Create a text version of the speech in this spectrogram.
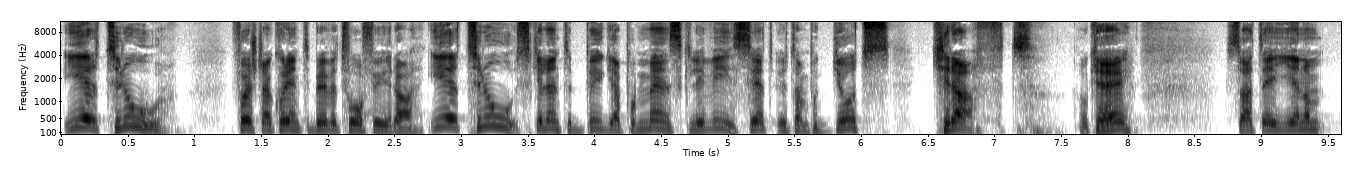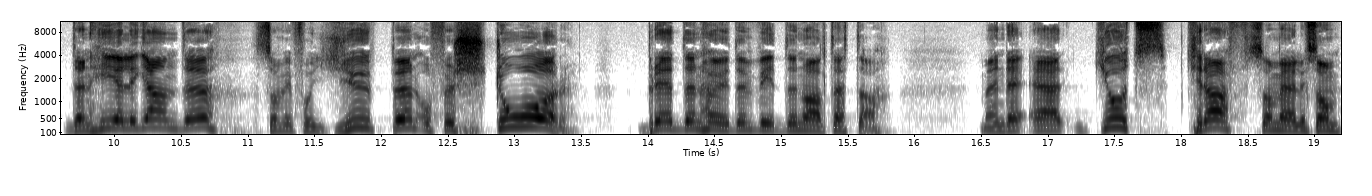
Er tro, första Korinthierbrevet 2.4, er tro skulle inte bygga på mänsklig vishet utan på Guds kraft. Okej? Okay? Så att det är genom den heliga ande som vi får djupen och förstår bredden, höjden, vidden och allt detta. Men det är Guds kraft som är liksom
